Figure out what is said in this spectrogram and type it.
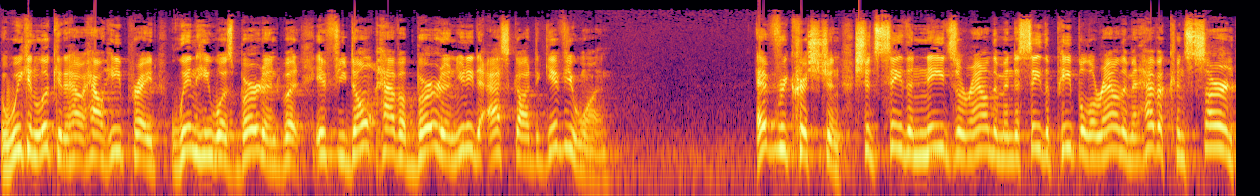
We can look at how, how he prayed when he was burdened, but if you don't have a burden, you need to ask God to give you one. Every Christian should see the needs around them and to see the people around them and have a concern,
